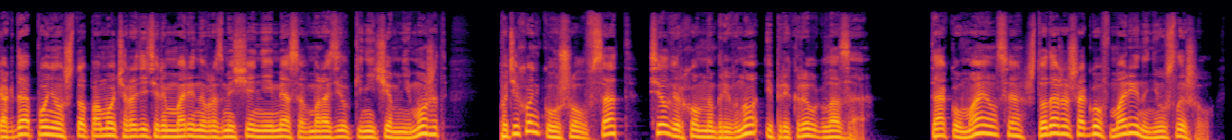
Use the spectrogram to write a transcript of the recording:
Когда понял, что помочь родителям Марины в размещении мяса в морозилке ничем не может, потихоньку ушел в сад, сел верхом на бревно и прикрыл глаза. Так умаялся, что даже шагов Марины не услышал —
